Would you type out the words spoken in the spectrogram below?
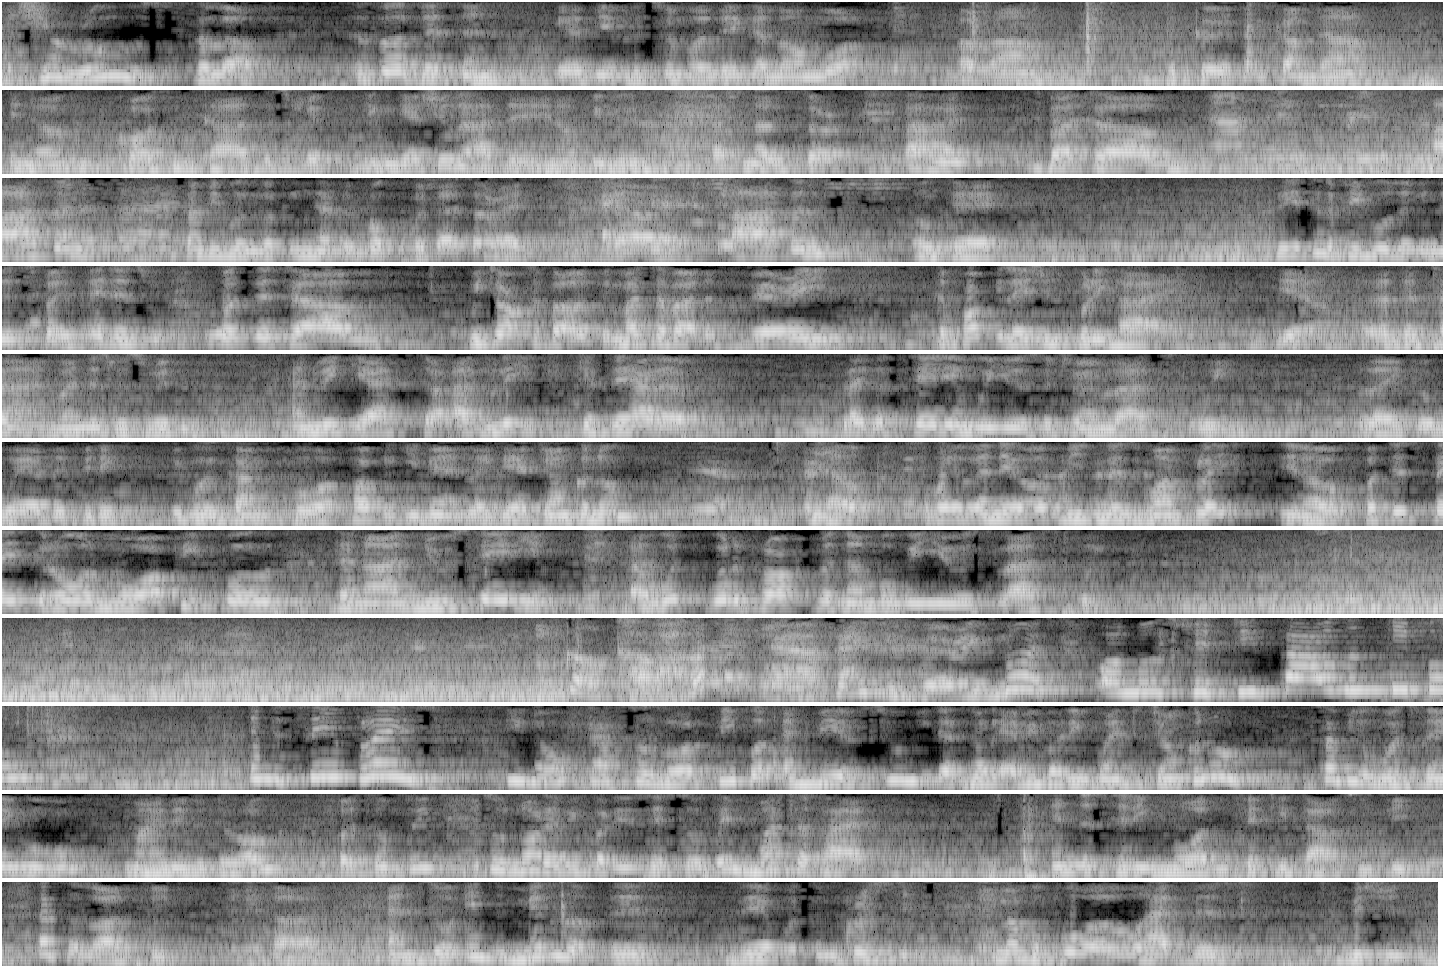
Jerusalem. It's a little distant. You gotta be able to swim or take a long walk around the curve and come down. You know, crossing Gaza Strip. You can get shot out there. You know, people. That's another story. Uh, but um, Athens, Athens. Some people are looking at the book, but that's all right. Uh, Athens. Okay. These are the people who live in this place. It is. Was it? Um, we talked about. They must have had a very. The population is pretty high. Yeah, at the time when this was written, and we guessed uh, at least because they had a like a stadium. We used the term last week, like where the people come for a public event, like they had Junkanoo Yeah. you know, where when they all meet in this one place, you know, but this place could hold more people than our new stadium. Uh, what, what approximate number we used last week? Go, come on. Thank you very much. Almost 50,000 people in the same place. You know, that's a lot of people, and we're assuming that not everybody went to Junkanoo. Some people were staying home, minding the dog or something. So not everybody is there. So they must have had in the city more than 50,000 people. That's a lot of people. Uh, and so in the middle of this, there were some Christians. Remember, Paul had this mission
